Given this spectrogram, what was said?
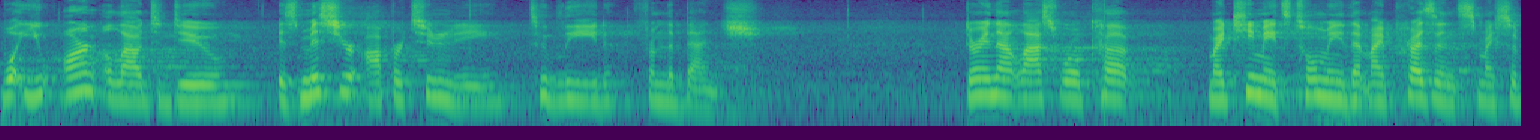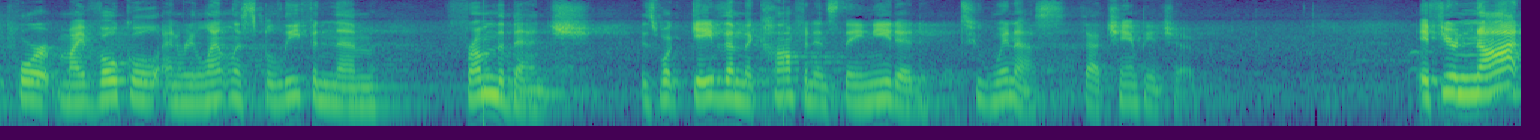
What you aren't allowed to do is miss your opportunity to lead from the bench. During that last World Cup, my teammates told me that my presence, my support, my vocal and relentless belief in them from the bench is what gave them the confidence they needed to win us that championship. If you're not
